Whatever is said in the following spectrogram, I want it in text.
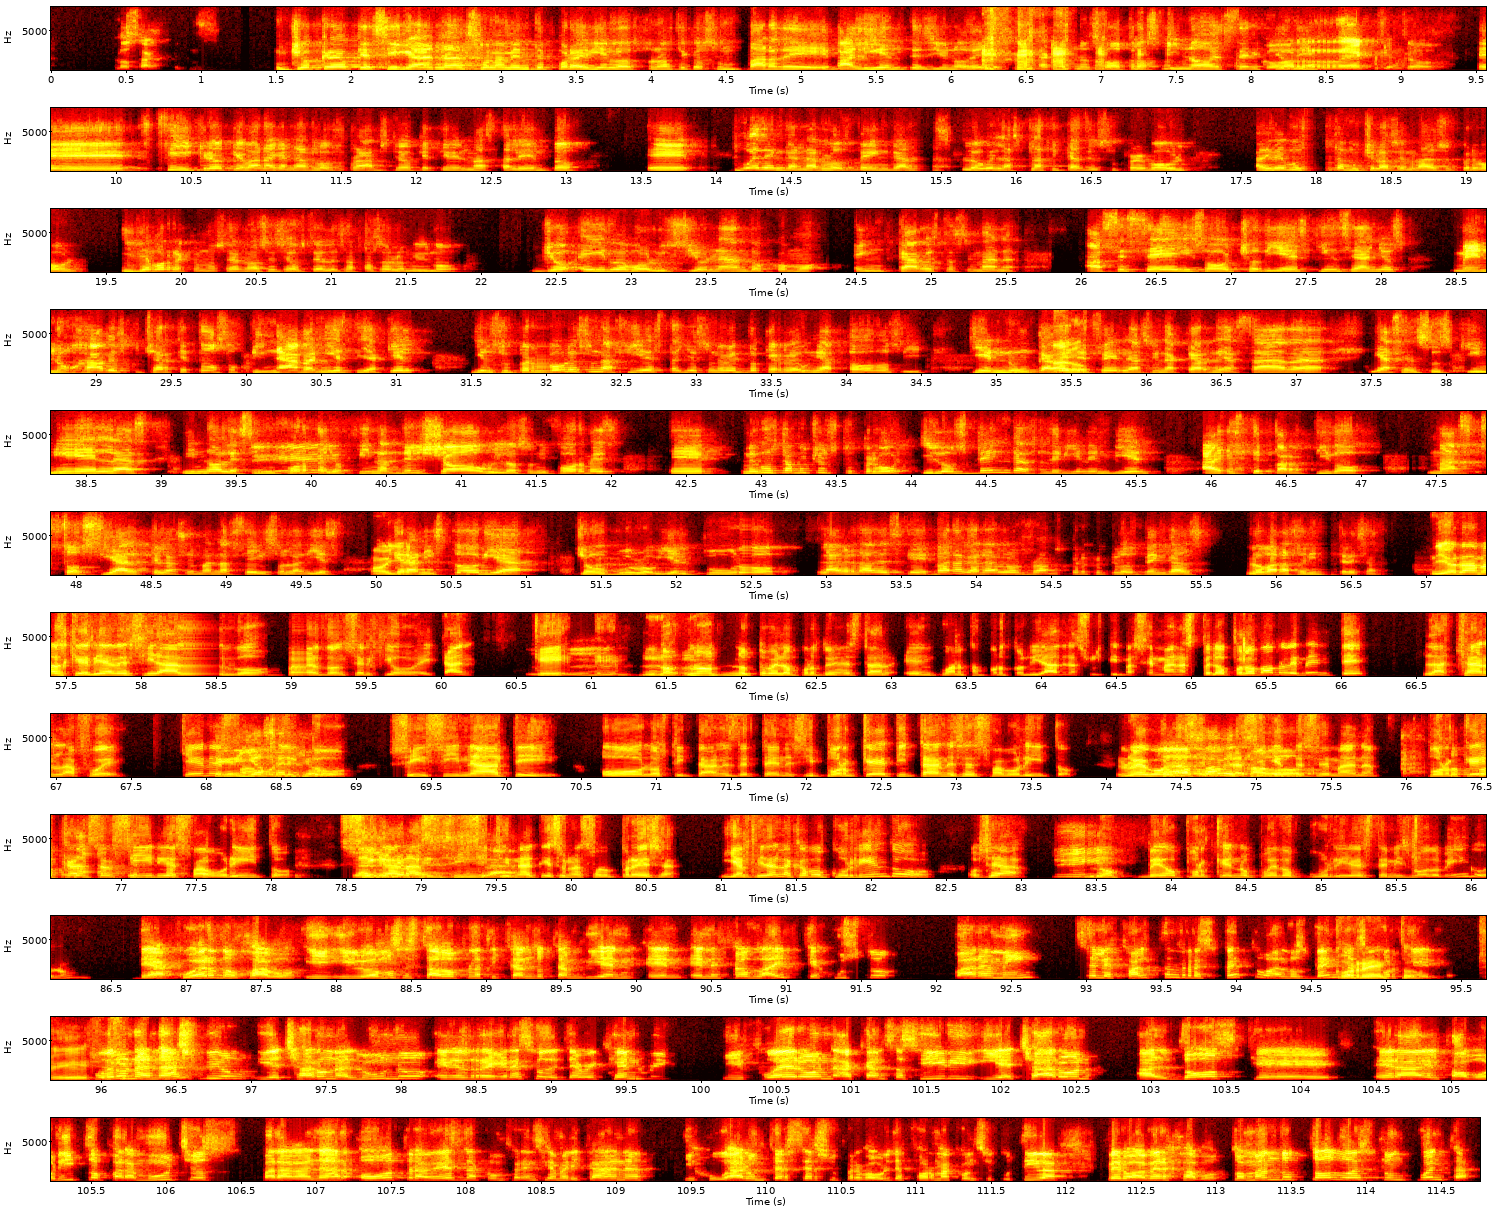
Los Ángeles? Yo creo que sí gana, solamente por ahí vienen los pronósticos, un par de valientes y uno de ellos está con nosotros y no es Sergio. Correcto. Eh, sí, creo que van a ganar los Rams, creo que tienen más talento. Eh, pueden ganar los Bengals. Luego en las pláticas del Super Bowl, a mí me gusta mucho la semana del Super Bowl y debo reconocer, no sé si a ustedes les ha pasado lo mismo, yo he ido evolucionando cómo encaro esta semana. Hace 6, 8, 10, 15 años me enojaba escuchar que todos opinaban y este y aquel, y el Super Bowl es una fiesta y es un evento que reúne a todos y quien nunca ve NFL hace una carne asada y hacen sus quinielas y no les importa y opinan del show y los uniformes. Eh, me gusta mucho el Super Bowl y los Bengals le vienen bien a este partido más social que la semana 6 o la 10. Gran historia, Joe Burrow y el puro. La verdad es que van a ganar los Rams, pero creo que los Bengals lo van a hacer interesante. Yo nada más quería decir algo, perdón Sergio Eitan, que eh, no, no, no tuve la oportunidad de estar en cuarta oportunidad de las últimas semanas, pero probablemente la charla fue, ¿quién es favorito? Cincinnati o los Titanes de Tennessee. ¿Por qué Titanes es favorito? Luego la, siguiente semana, ¿por qué Kansas City es favorito? Si ganas Cincinnati es una sorpresa. Y al final acabó ocurriendo. O sea, no veo por qué no puede ocurrir este mismo domingo, ¿no? De acuerdo, Javo. Y, lo hemos estado platicando también en NFL Live, que justo para mí se le falta el respeto a los Bengals Correcto. porque fueron a Nashville y echaron al uno en el regreso de Derrick Henry y fueron a Kansas City y echaron al dos que era el favorito para muchos para ganar otra vez la conferencia americana y jugar un tercer Super Bowl de forma consecutiva. Pero a ver, Javo, tomando todo esto en cuenta,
